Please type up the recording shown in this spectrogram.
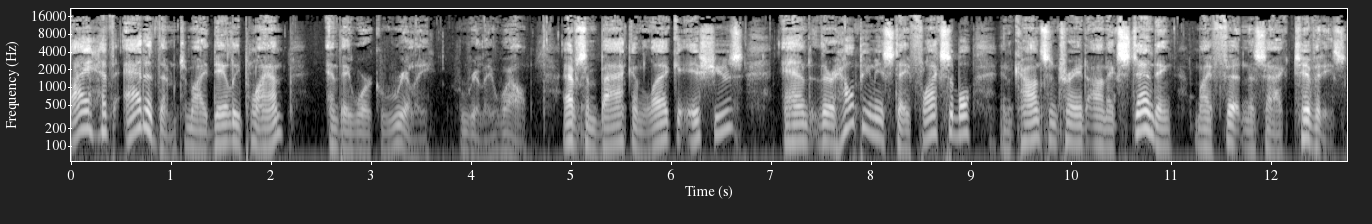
I have added them to my daily plan, and they work really, really well. I have some back and leg issues, and they're helping me stay flexible and concentrate on extending my fitness activities.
